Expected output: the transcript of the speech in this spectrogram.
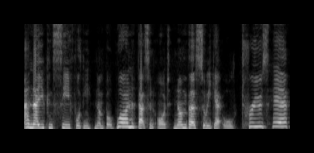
And now you can see for the number one, that's an odd number, so we get all trues here.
